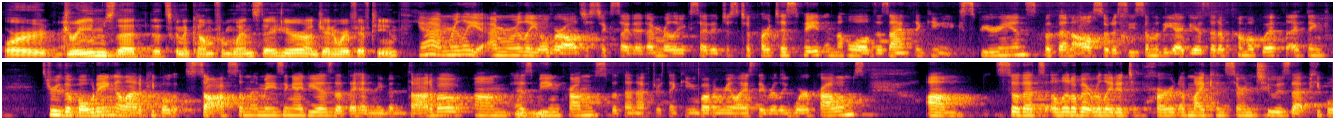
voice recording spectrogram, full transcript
or dreams that that's going to come from Wednesday here on January fifteenth? Yeah, I'm really, I'm really overall just excited. I'm really excited just to participate in the whole design thinking experience, but then also to see some of the ideas that have come up with. I think through the voting, a lot of people saw some amazing ideas that they hadn't even thought about um, as mm-hmm. being problems, but then after thinking about them, realized they really were problems. Um, so that's a little bit related to part of my concern too is that people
